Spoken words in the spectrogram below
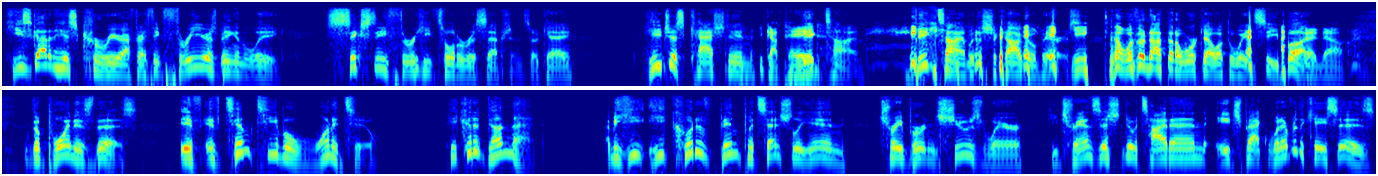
he's got in his career, after I think three years being in the league, 63 total receptions, okay? He just cashed in He got paid. big time. Big time with the Chicago Bears. Now, whether or not that'll work out, we'll have to wait and see. But know. the point is this if if Tim Tebow wanted to, he could have done that. I mean, he he could have been potentially in Trey Burton's shoes where he transitioned to a tight end, H back, whatever the case is.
